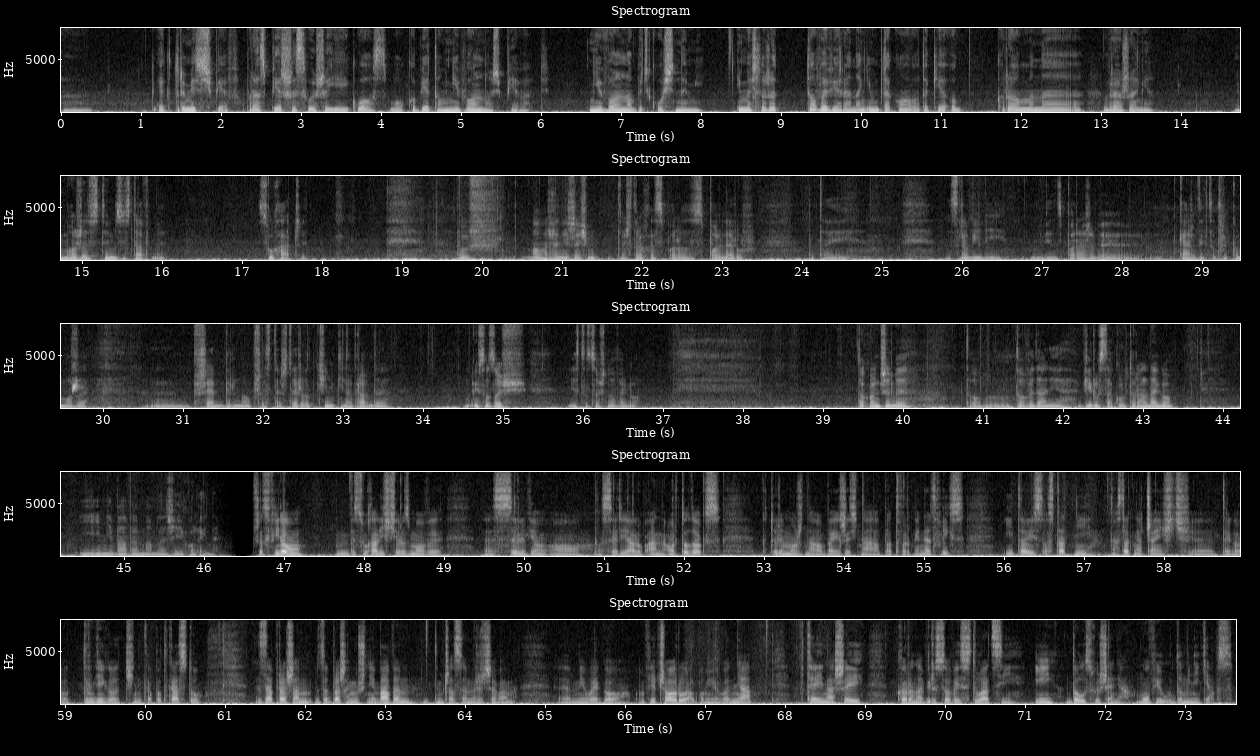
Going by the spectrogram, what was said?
jak którym jest śpiew. Po raz pierwszy słyszy jej głos, bo kobietom nie wolno śpiewać. Nie wolno być głośnymi. I myślę, że to wywiera na nim taką, takie ogromne wrażenie. I może z tym zostawmy słuchaczy. Bo już mam wrażenie, żeśmy też trochę sporo spoilerów tutaj zrobili, więc pora, żeby każdy, kto tylko może, przebrnął przez te cztery odcinki. Naprawdę, no jest to coś, jest to coś nowego. To kończymy to, to wydanie wirusa kulturalnego i niebawem mam nadzieję kolejne. Przed chwilą wysłuchaliście rozmowy z Sylwią o, o serialu Unorthodox, który można obejrzeć na platformie Netflix i to jest ostatni, ostatnia część e, tego drugiego odcinka podcastu. Zapraszam, zapraszam już niebawem. Tymczasem życzę Wam e, miłego wieczoru albo miłego dnia w tej naszej koronawirusowej sytuacji i do usłyszenia. Mówił Dominik Japs.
